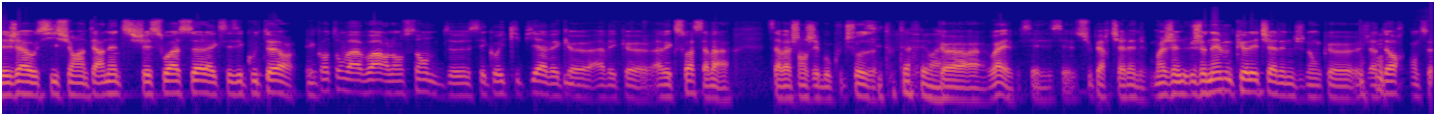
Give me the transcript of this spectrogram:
déjà aussi sur Internet, chez soi, seul avec ses écouteurs, et quand on va avoir l'ensemble de ses coéquipiers avec euh, avec avec soi, ça va ça va changer beaucoup de choses. C'est tout à fait vrai. Donc, ouais, c'est super challenge. Moi, je, je n'aime que les challenges, donc j'adore quand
